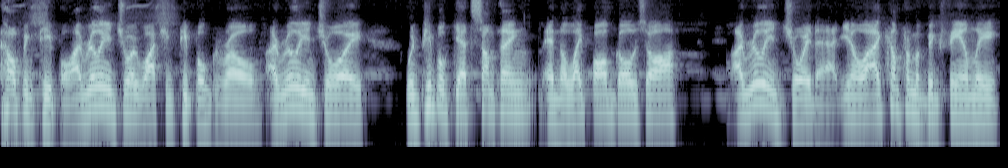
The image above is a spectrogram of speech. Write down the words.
helping people. I really enjoy watching people grow. I really enjoy when people get something and the light bulb goes off. I really enjoy that. You know, I come from a big family.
